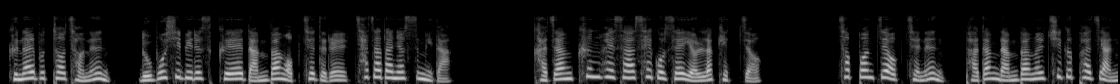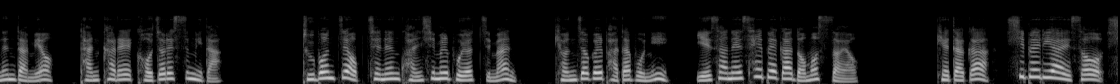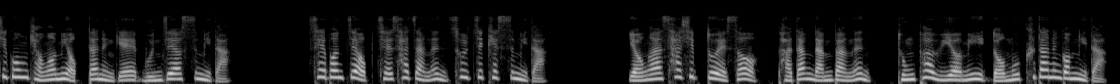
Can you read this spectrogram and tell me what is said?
그날부터 저는 노보시비르스크의 난방 업체들을 찾아다녔습니다. 가장 큰 회사 세 곳에 연락했죠. 첫 번째 업체는 바닥 난방을 취급하지 않는다며 단칼에 거절했습니다. 두 번째 업체는 관심을 보였지만 견적을 받아보니 예산의 3배가 넘었어요. 게다가 시베리아에서 시공 경험이 없다는 게 문제였습니다. 세 번째 업체 사장은 솔직했습니다. 영하 40도에서 바닥 난방은 동파 위험이 너무 크다는 겁니다.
